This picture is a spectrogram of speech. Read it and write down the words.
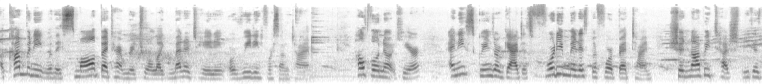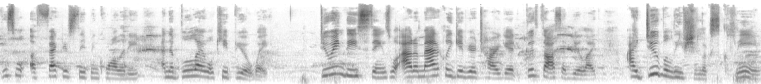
accompanied with a small bedtime ritual like meditating or reading for some time. Helpful note here Any screens or gadgets 40 minutes before bedtime should not be touched because this will affect your sleeping quality and the blue light will keep you awake. Doing these things will automatically give your target good thoughts of you like, I do believe she looks clean,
